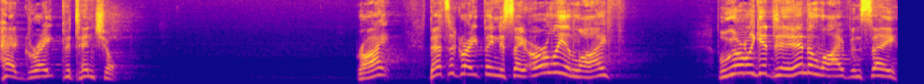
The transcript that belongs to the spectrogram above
had great potential. Right? That's a great thing to say early in life. But we only get to the end of life and say,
